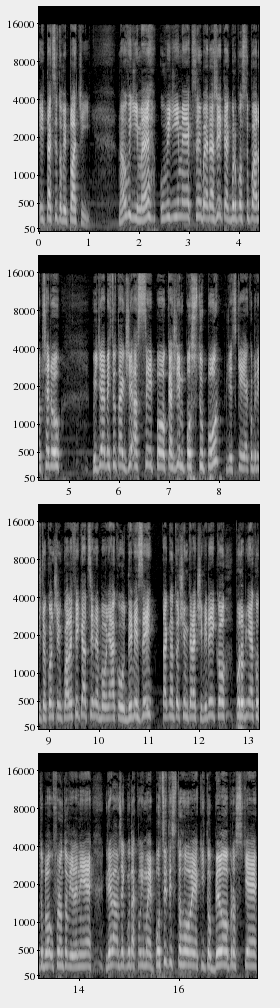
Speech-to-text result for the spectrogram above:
i tak se to vyplatí. No uvidíme, uvidíme, jak se mi bude dařit, jak budu postupovat dopředu. Viděl bych to tak, že asi po každém postupu, vždycky jako když dokončím kvalifikaci nebo nějakou divizi, tak natočím kratší videjko, podobně jako to bylo u frontové linie, kde vám řeknu takové moje pocity z toho, jaký to bylo prostě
